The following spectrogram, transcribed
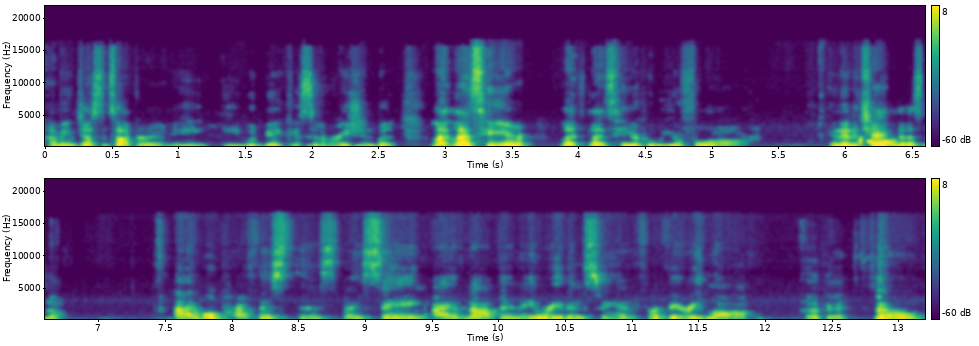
I mean, Justin Tucker, he, he would be in consideration, but let, let's hear let let's hear who your four are, and in the chat, will, let us know. I will preface this by saying I have not been a Ravens fan for very long. Okay. So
